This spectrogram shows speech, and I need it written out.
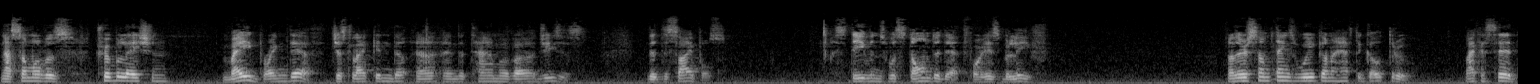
Now, some of us, tribulation may bring death, just like in the, uh, in the time of uh, Jesus, the disciples. Stevens was stoned to death for his belief. Now, there's some things we're going to have to go through. Like I said,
